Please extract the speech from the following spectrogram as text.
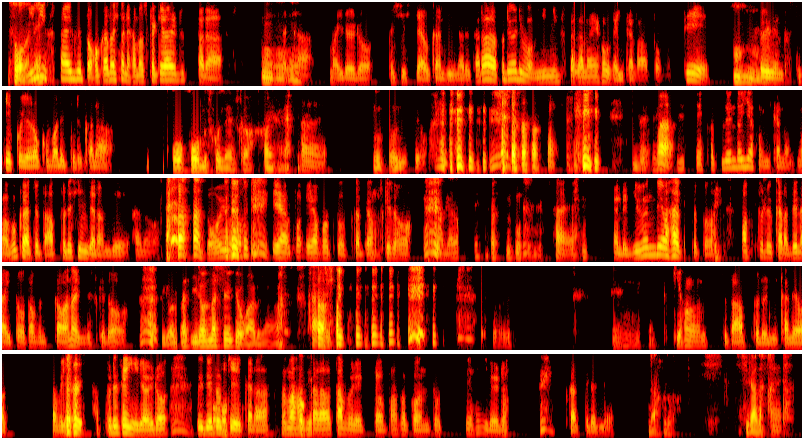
そうだ耳ね。塞ぐと他の人に話しかけられたら、うんうんうん。なんか、まあ、いろいろ無視しちゃう感じになるから、それよりも耳塞がない方がいいかなと思って、うんうんプレゼントして結構喜ばれてるから、高校息子じゃないですか。はいはい。はい、うんそううんですよ。はいいいですね。まあね、骨伝導イヤホンいいかな。まあ、僕はちょっとアップル信者なんで、あの、どういうこと？エアポエアポッツを使ってますけど、あなるほどねなるほどね。はい。なんで自分ではちょっとアップルから出ないと多分使わないんですけど、いろんな、いろんな宗教があるな。はい。そうですうん基本、ちょっとアップルに金は、多分いろいろ、アップル製品いろいろ、腕時計から、スマホからタブレット、パソコンと、ね、いろいろ 使ってるんで、なるほど。知らなかった。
